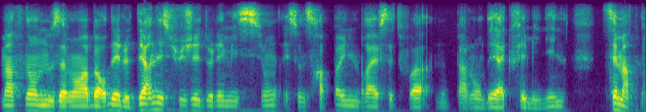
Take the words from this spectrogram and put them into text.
Maintenant, nous avons abordé le dernier sujet de l'émission et ce ne sera pas une brève cette fois. Nous parlons des hacks féminines. C'est maintenant.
